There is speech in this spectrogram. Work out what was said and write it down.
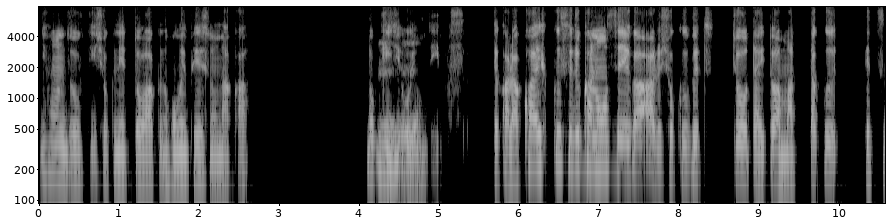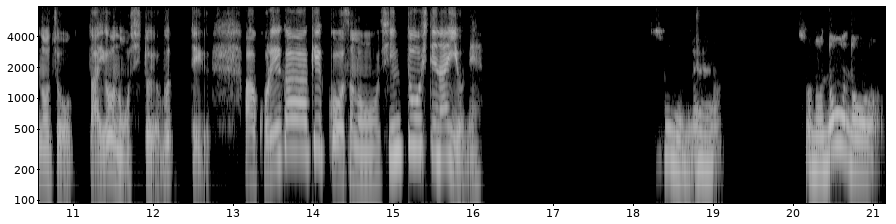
日本臓器移植ネットワークのホームページの中の記事を読んでいます。だから、回復する可能性がある植物状態とは全く別の状態を脳死と呼ぶっていう。あ、これが結構、その、浸透してないよね。そうね。その脳の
